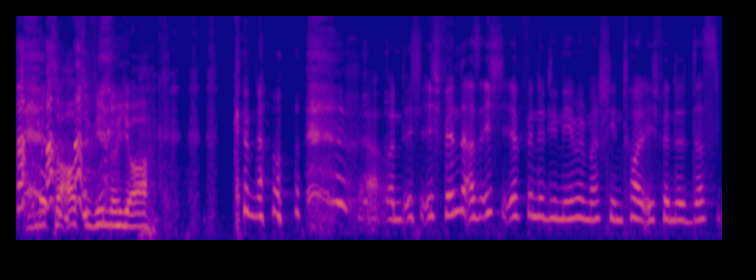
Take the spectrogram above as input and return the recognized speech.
Damit so aussieht wie New York. genau. Ja, und ich, ich finde, also ich finde die Nebelmaschinen toll. Ich finde, das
